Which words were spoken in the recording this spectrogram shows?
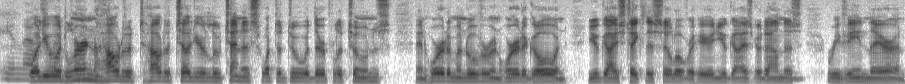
in that? Well, you would learn how to how to tell your lieutenants what to do with their platoons and where to maneuver and where to go. And you guys take this hill over here, and you guys go down this ravine there, and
